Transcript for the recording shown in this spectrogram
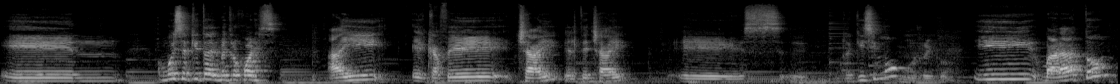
en muy cerquita del Metro Juárez. Ahí el café chai, el té chai, eh, es eh, riquísimo Muy rico. y barato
